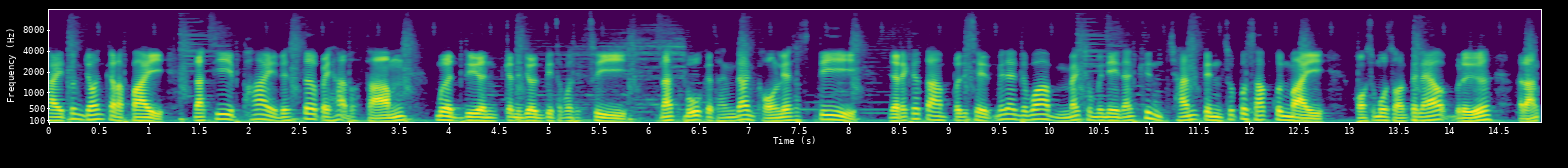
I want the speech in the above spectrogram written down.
ชัยต้องย้อนกลับไป นัดที่พ่ายเลสเตอร์ไป 5 ต่อ 3 เมื่อเดือนกันยายนปี 2014 นัดบุกกับทางด้านของเลสเตอร์ซิตี้อย่างไรก็ตามปฏิเสธไม่ได้ว่าแม็กโทมิเนนั้นขึ้นชั้นเป็นซูเปอร์ซับคนใหม่ ของสโมสรไปแล้ว หรือหลัง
